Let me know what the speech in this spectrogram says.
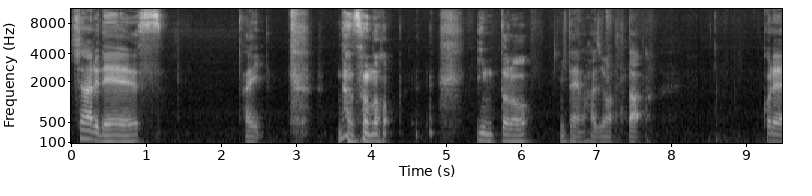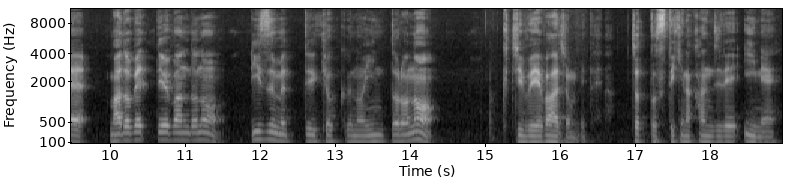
シャールです。はい。謎の イントロみたいな始まった。これ、窓辺っていうバンドのリズムっていう曲のイントロの口笛バージョンみたいな。ちょっと素敵な感じでいいね。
